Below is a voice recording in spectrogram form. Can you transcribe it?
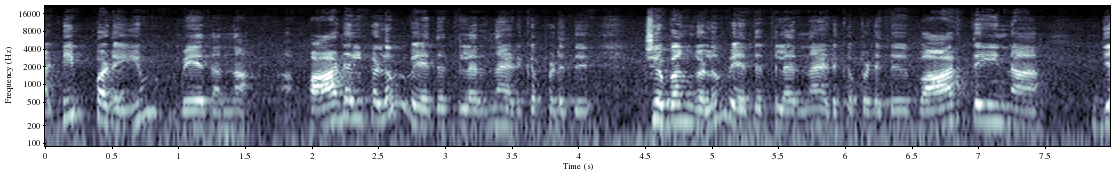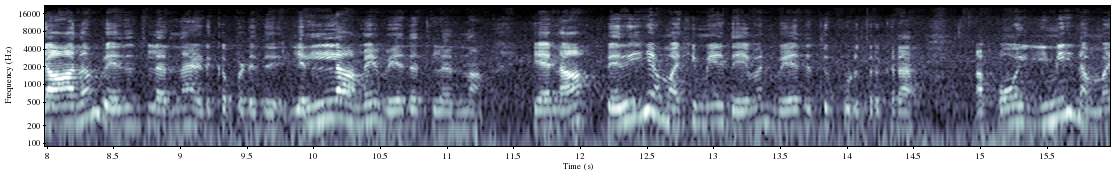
அடிப்படையும் வேதம் தான் பாடல்களும் வேதத்திலிருந்து தான் எடுக்கப்படுது. ஜெபங்களும் வேதத்திலிருந்து தான் எடுக்கப்படுது. வார்த்தையின் தியானம் வேதத்திலிருந்து தான் எடுக்கப்படுது. எல்லாமே வேதத்திலிருந்து தான் ஏன்னா பெரிய மகிமையை தேவன் வேதத்துக்கு கொடுத்துருக்கிறார். அப்போ இனி நம்ம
